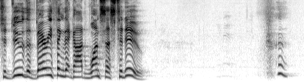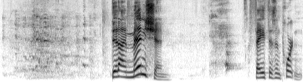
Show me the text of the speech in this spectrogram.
to do the very thing that God wants us to do. Did I mention faith is important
